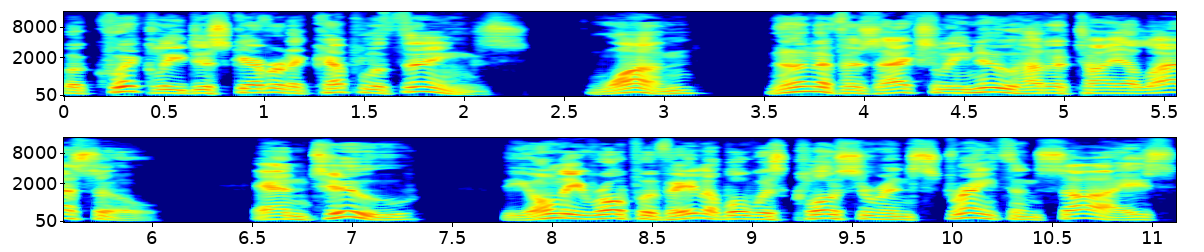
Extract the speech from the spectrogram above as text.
but quickly discovered a couple of things. One, none of us actually knew how to tie a lasso. And two, the only rope available was closer in strength and size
